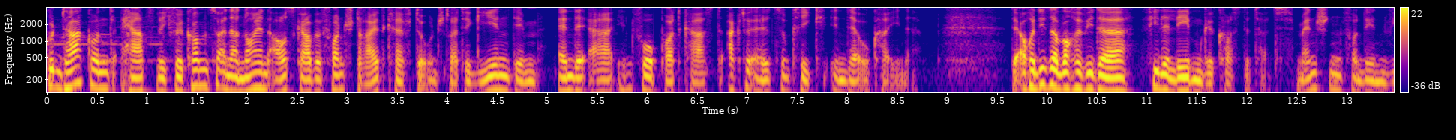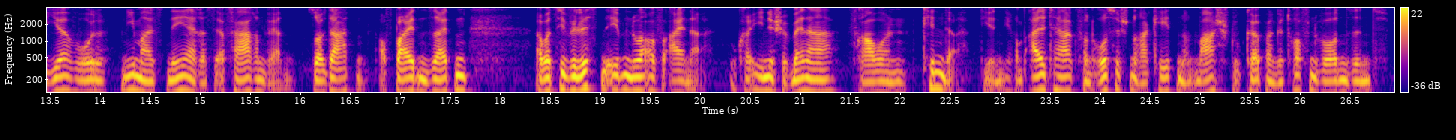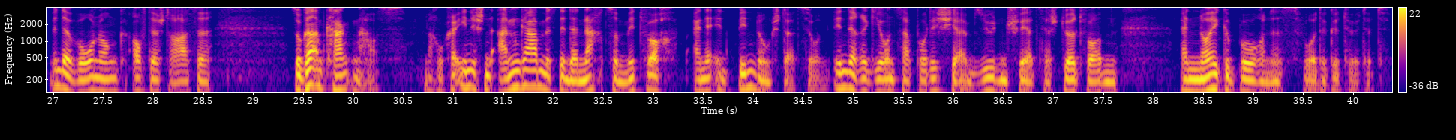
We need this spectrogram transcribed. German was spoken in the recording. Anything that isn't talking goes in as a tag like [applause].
Guten Tag und herzlich willkommen zu einer neuen Ausgabe von Streitkräfte und Strategien, dem NDR Info Podcast aktuell zum Krieg in der Ukraine. Der auch in dieser Woche wieder viele Leben gekostet hat. Menschen, von denen wir wohl niemals Näheres erfahren werden. Soldaten auf beiden Seiten, aber Zivilisten eben nur auf einer. Ukrainische Männer, Frauen, Kinder, die in ihrem Alltag von russischen Raketen und Marschflugkörpern getroffen worden sind, in der Wohnung, auf der Straße, Sogar im Krankenhaus. Nach ukrainischen Angaben ist in der Nacht zum Mittwoch eine Entbindungsstation in der Region Saporischia im Süden schwer zerstört worden. Ein Neugeborenes wurde getötet.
